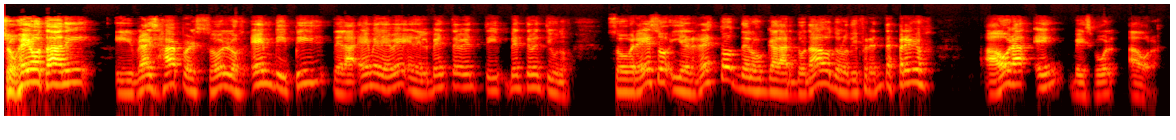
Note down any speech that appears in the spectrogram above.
Shohei Otani y Bryce Harper son los MVP de la MLB en el 2020, 2021. Sobre eso y el resto de los galardonados de los diferentes premios ahora en Béisbol Ahora.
